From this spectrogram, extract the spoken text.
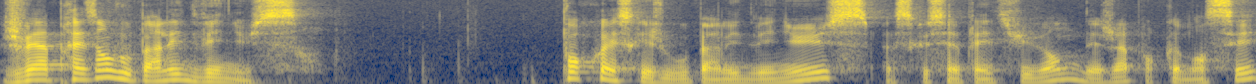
Je vais à présent vous parler de Vénus. Pourquoi est-ce que je vais vous parler de Vénus? Parce que c'est la planète suivante déjà pour commencer.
